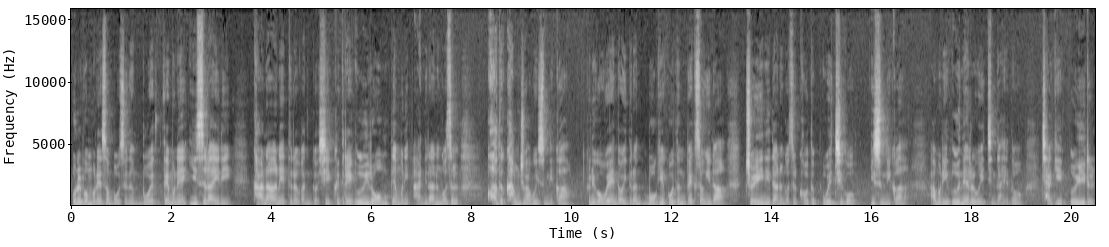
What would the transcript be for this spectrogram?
오늘 본문에서 모세는 무엇 때문에 이스라엘이 가나안에 들어간 것이 그들의 의로움 때문이 아니라는 것을 거듭 강조하고 있습니까? 그리고 왜 너희들은 목이 곧은 백성이다, 죄인이라는 것을 거듭 외치고 있습니까? 아무리 은혜를 외친다 해도 자기 의를,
